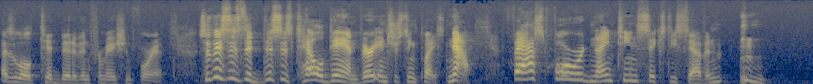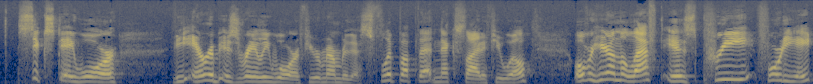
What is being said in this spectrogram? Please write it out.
That's a little tidbit of information for you. So this is the this is Tel Dan, very interesting place. Now, Fast forward 1967, Six Day War, the Arab Israeli War, if you remember this. Flip up that next slide, if you will. Over here on the left is pre 48.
